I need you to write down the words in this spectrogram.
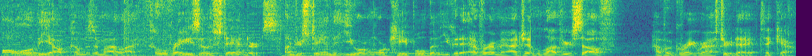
all of the outcomes in my life. So raise those standards. Understand that you are more capable than you could ever imagine. Love yourself. Have a great rest of your day. Take care.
